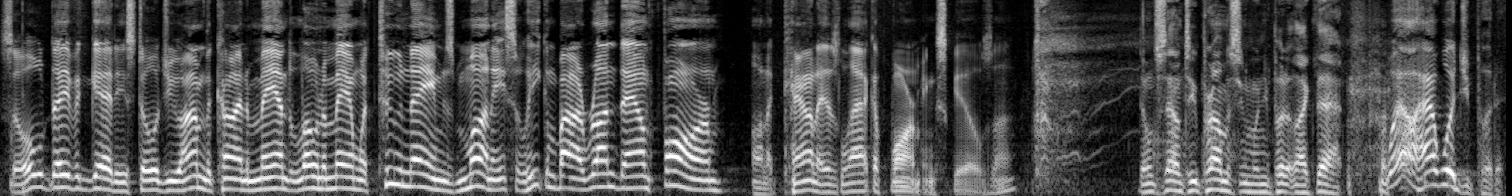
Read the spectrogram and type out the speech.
So old David Geddes told you I'm the kind of man to loan a man with two names money so he can buy a rundown farm on account of his lack of farming skills, huh? Don't sound too promising when you put it like that. well, how would you put it?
